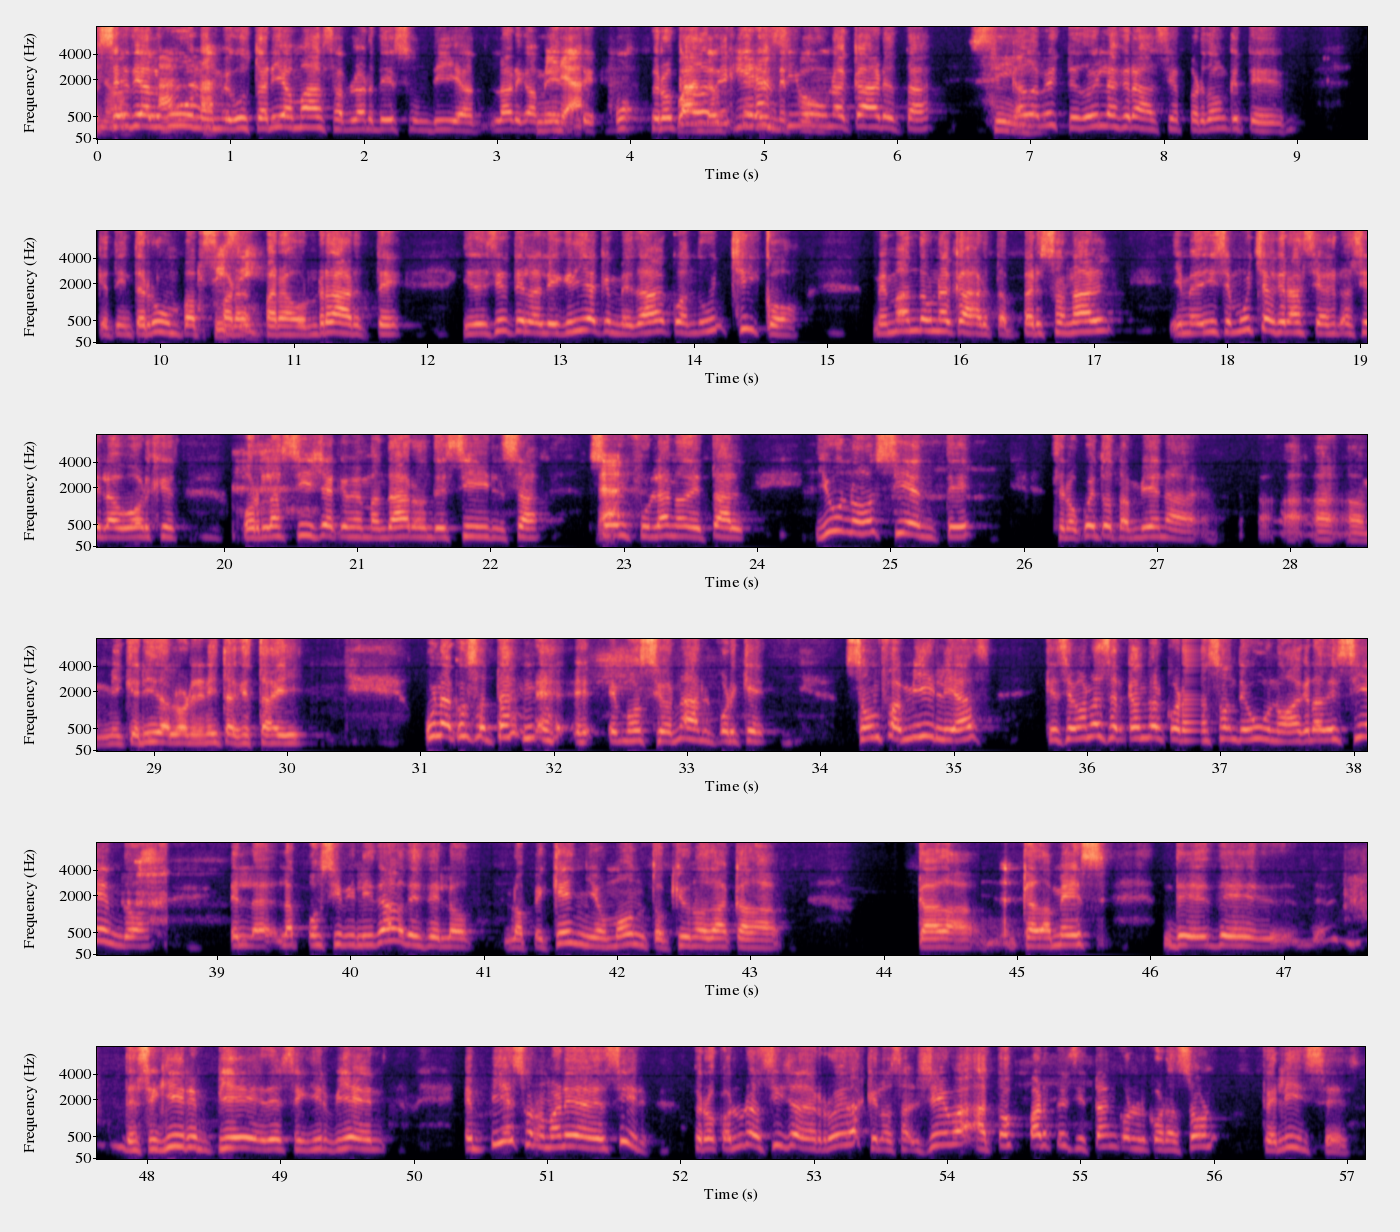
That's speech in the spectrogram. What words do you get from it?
Sé de algunos, ah. me gustaría más hablar de eso un día, largamente. Pero cada vez que recibo una carta, cada vez te doy las gracias, perdón que te, que te interrumpa, para, para honrarte y decirte la alegría que me da cuando un chico me manda una carta personal y me dice, muchas gracias, Graciela Borges, por la silla que me mandaron de Silsa, soy fulano de tal. Y uno siente, se lo cuento también a, a, mi querida Lorenita que está ahí, una cosa tan eh, eh, emocional, porque son familias que se van acercando al corazón de uno, agradeciendo la, posibilidad desde lo, pequeño monto que uno da cada, cada, cada mes de, de, seguir en pie, de seguir bien. Empieza una manera de decir, pero con una silla de ruedas que los lleva a todas partes y están con el corazón felices.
